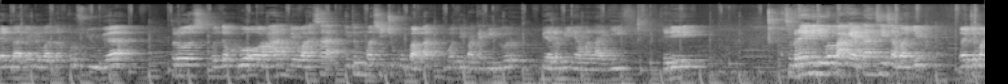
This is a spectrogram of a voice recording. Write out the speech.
dan bahannya udah waterproof juga. Terus untuk dua orang dewasa itu masih cukup banget buat dipakai tidur biar lebih nyaman lagi. Jadi sebenarnya ini juga paketan sih sahabat Jeep nggak cuma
